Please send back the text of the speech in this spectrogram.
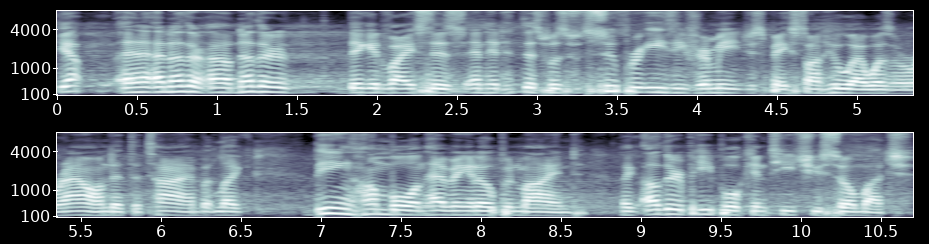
Yep. And another another big advice is, and it, this was super easy for me just based on who I was around at the time, but like being humble and having an open mind. Like other people can teach you so much.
